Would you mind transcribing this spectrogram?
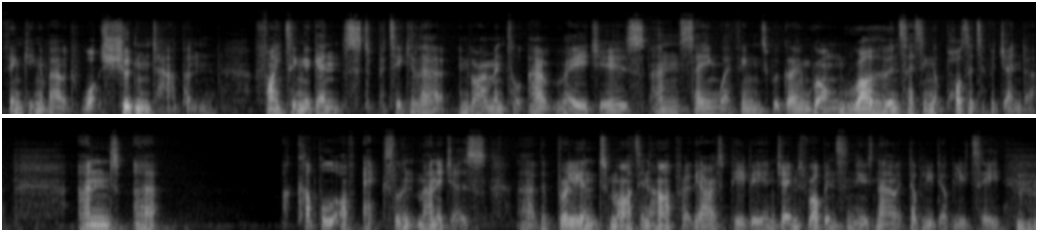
thinking about what shouldn't happen, fighting against particular environmental outrages and saying where things were going wrong, rather than setting a positive agenda. And uh, a couple of excellent managers, uh, the brilliant Martin Harper at the RSPB and James Robinson, who's now at WWT, mm-hmm.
